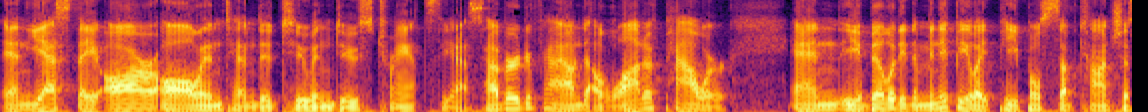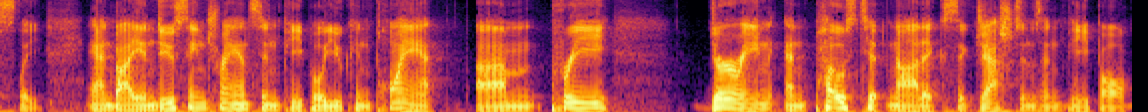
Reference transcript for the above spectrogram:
And yes, they are all intended to induce trance. Yes. Hubbard found a lot of power and the ability to manipulate people subconsciously. And by inducing trance in people, you can plant um, pre, during, and post hypnotic suggestions in people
